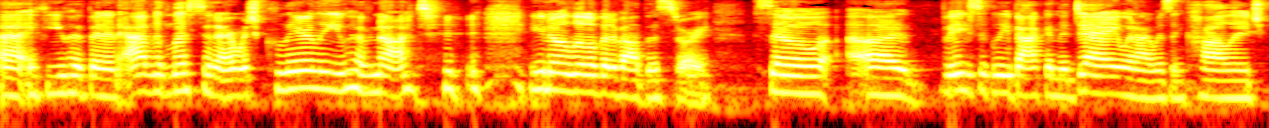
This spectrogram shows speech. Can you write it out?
uh, if you have been an avid listener, which clearly you have not, you know a little bit about this story. So, uh, basically, back in the day when I was in college,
